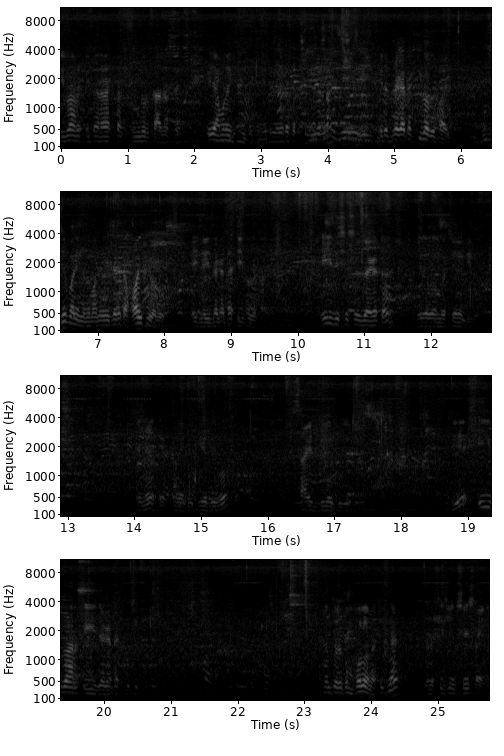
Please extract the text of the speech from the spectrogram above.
এইবার এটার একটা সুন্দর কাজ আছে। এই আমরা এখান থেকে এটার জায়গাটা কীভাবে হয়? বুঝতে পারি না মানে এই জায়গাটা হয় কীভাবে? এই যে এই জায়গাটা এইভাবে হয়। এই যে শেষের জায়গাটা এইভাবে আমরা টেনে দিব টেনে এখানে ঢুকিয়ে দিব সাইডগুলো বুঝে দিব। দিয়ে এইবার এই জায়গাটা কুচি এখন তো এরকম হলো না, ঠিক না? মানে ফিশিং শেষ হয়নি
